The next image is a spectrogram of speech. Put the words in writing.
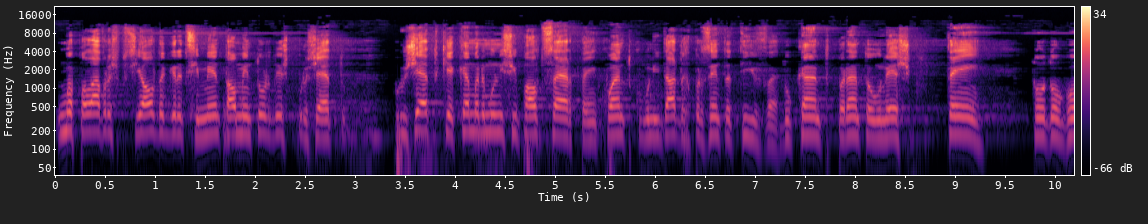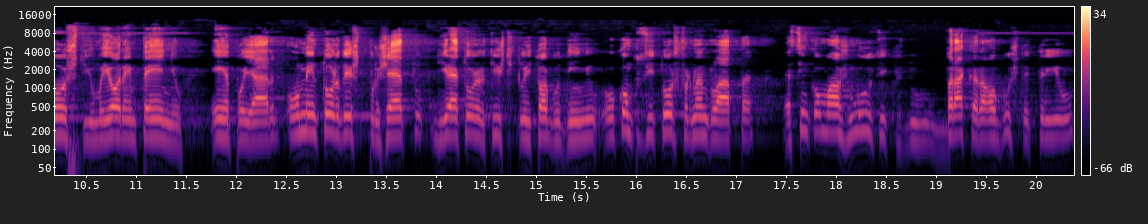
uma palavra especial de agradecimento ao mentor deste projeto, projeto que a Câmara Municipal de Serpa, enquanto comunidade representativa do canto perante a Unesco, tem todo o gosto e o maior empenho em apoiar, ao mentor deste projeto, diretor artístico Litó Godinho, ao compositor Fernando Lapa, assim como aos músicos do Brácar Augusta Trio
